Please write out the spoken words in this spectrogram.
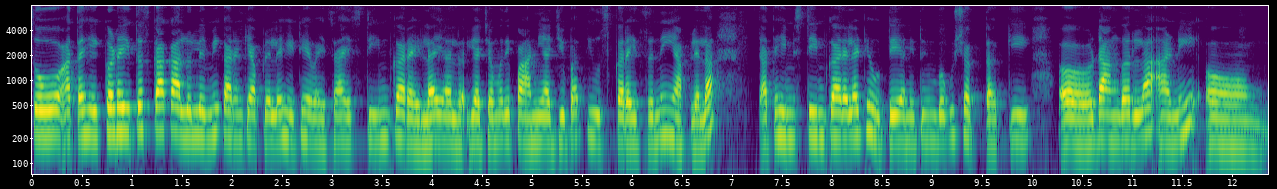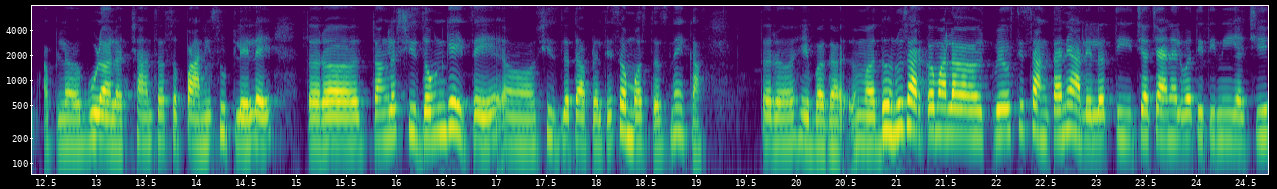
सो आता हे कढईतच का कालवले मी? कारण की आपल्याला हे ठेवायचं आहे स्टीम करायला याला याच्यामध्ये पाणी अजिबात यूज करायचं नाही आपल्याला. आता हे मी स्टीम करायला ठेवते आणि तुम्ही बघू शकता की डांगरला आणि आपला गुळाला छानसं असं पाणी सुटलेलं आहे. तर चांगलं शिजवून घ्यायचं आहे शिजलं तर आपल्याला ते समजतंच नाही का? तर हे बघा म धनुसारखं मला व्यवस्थित सांगता नाही आलेलं तिच्या चॅनलवरती तिने याची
